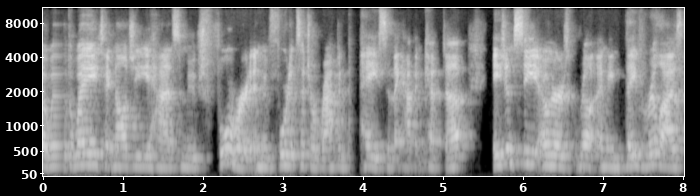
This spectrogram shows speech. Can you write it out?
but with the way technology has moved forward and moved forward at such a rapid pace and they haven't kept up agency owners real i mean they've realized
